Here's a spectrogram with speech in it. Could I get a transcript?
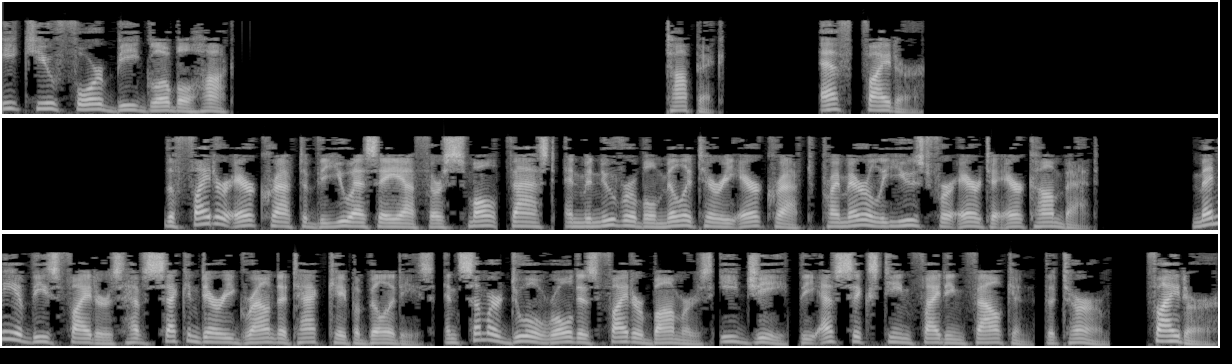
EQ4B Global Hawk. Topic. F fighter The fighter aircraft of the USAF are small, fast, and maneuverable military aircraft primarily used for air-to-air -air combat. Many of these fighters have secondary ground attack capabilities, and some are dual-rolled as fighter bombers e.g., the F-16 Fighting Falcon. The term, fighter,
